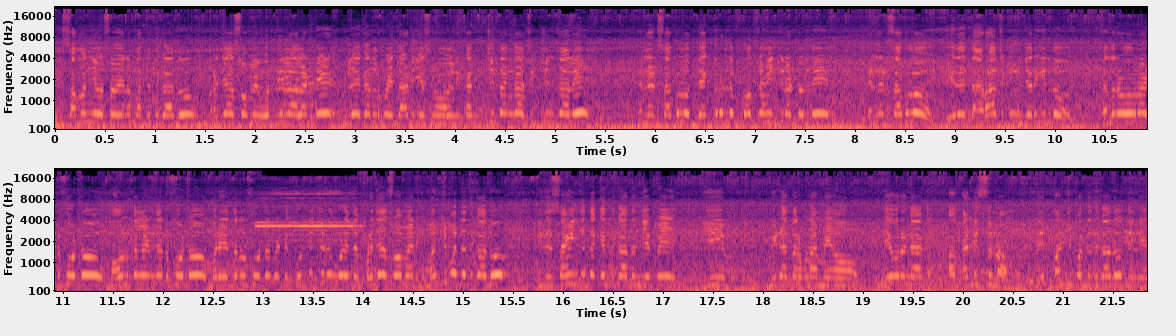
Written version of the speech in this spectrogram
ఇది సమంజసమైన పద్ధతి కాదు. ప్రజాస్వామ్యం వర్తిల్లాలంటే విలేకరులపై దాడి చేసిన వాళ్ళని ఖచ్చితంగా శిక్షించాలి. నిన్నటి సభలో దగ్గరుండి ప్రోత్సహించినట్టుంది. నిన్నటి సభలో ఏదైతే అరాచకం జరిగిందో చంద్రబాబు నాయుడు ఫోటో పవన్ కళ్యాణ్ గారి ఫోటో మరి ఇతరుల ఫోటో పెట్టి కొట్టించడం కూడా ప్రజాస్వామ్యానికి మంచి పద్ధతి కాదు. ఇది సహించదగ్గది కాదని చెప్పి ఈ మీడియా తరఫున మేము తీవ్రంగా ఖండిస్తున్నాం. ఇది మంచి పద్ధతి కాదు. దీన్ని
